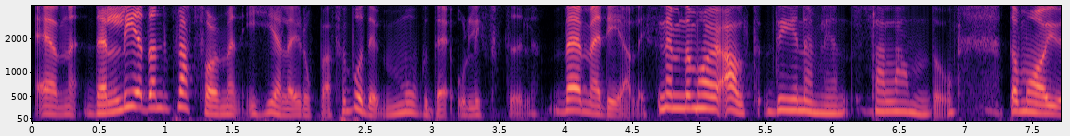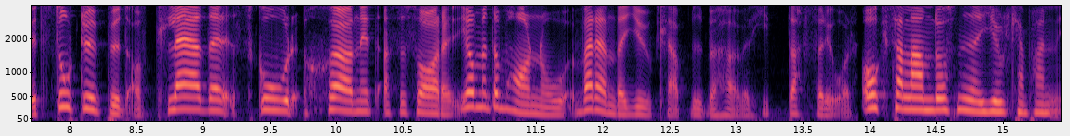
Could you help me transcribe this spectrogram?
än den ledande plattformen i hela Europa för både mode och livsstil? Vem är det Alice? Nej men de har ju allt. Det är nämligen Zalando. De har ju ett stort utbud av kläder, skor, skönhet, accessoarer. Ja men de har nog varenda julklapp vi behöver hitta för i år. Och Zalandos nya julkampanj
